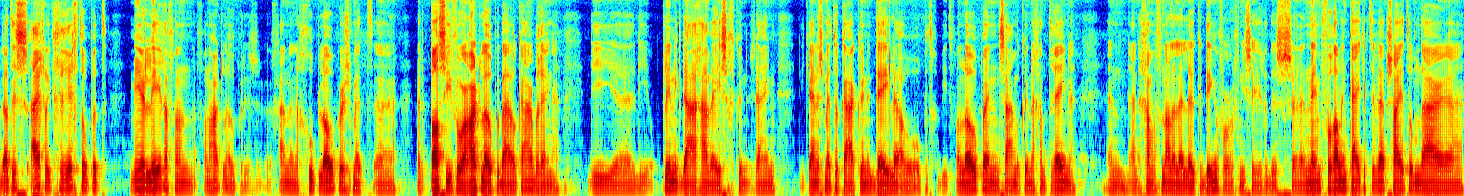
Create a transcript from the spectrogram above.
dat is eigenlijk gericht op het meer leren van, van hardlopen. Dus gaan een groep lopers met, uh, met passie voor hardlopen bij elkaar brengen. Die, uh, die op clinicdagen aanwezig kunnen zijn. Die kennis met elkaar kunnen delen op het gebied van lopen en samen kunnen gaan trainen. En ja, daar gaan we van allerlei leuke dingen voor organiseren. Dus uh, neem vooral een kijkje op de website om daar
